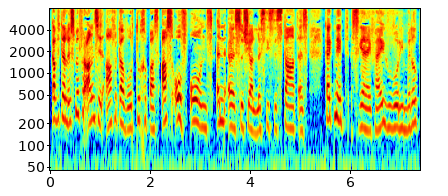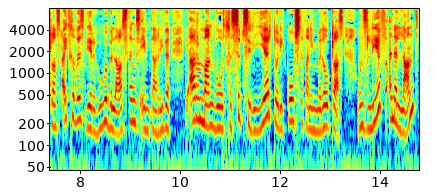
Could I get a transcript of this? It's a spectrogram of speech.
kapitalisme veral in Suid-Afrika word toegepas asof ons in 'n sosialistiese staat is. Kyk net, skryf hy, hoe word die middelklas uitgewis deur hoë belastings en tariewe. Die arme man word gesubsidieer tot die koste van die middelklas. Ons leef in 'n land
